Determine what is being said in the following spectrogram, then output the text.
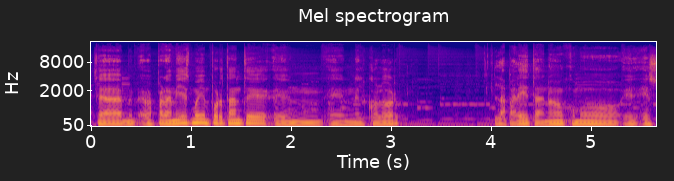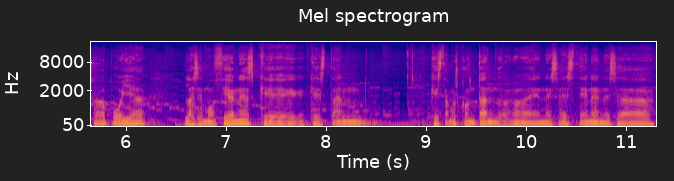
O sea, para mí es muy importante en, el color la paleta, ¿no? Cómo e- eso apoya las emociones que, que están que estamos contando ¿no? en esa escena, en, esa,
